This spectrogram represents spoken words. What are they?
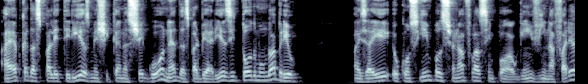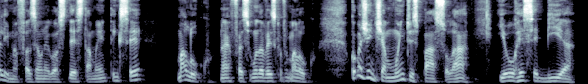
A época das paleterias mexicanas chegou, né, das barbearias, e todo mundo abriu. Mas aí eu consegui me posicionar e falar assim, pô, alguém vir na Faria Lima fazer um negócio desse tamanho tem que ser maluco, né? Foi a segunda vez que eu fui maluco. Como a gente tinha muito espaço lá, e eu recebia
